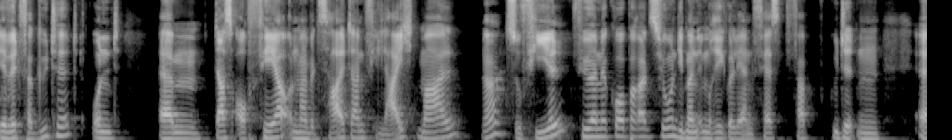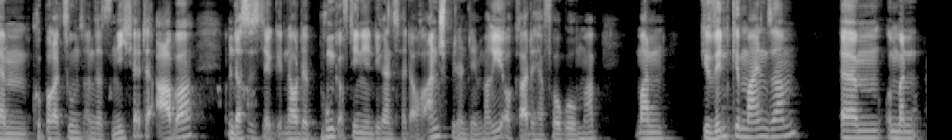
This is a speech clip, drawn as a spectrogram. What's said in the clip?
der wird vergütet und ähm, das auch fair und man bezahlt dann vielleicht mal ne, zu viel für eine Kooperation, die man im regulären fest vergüteten ähm, Kooperationsansatz nicht hätte. Aber, und das ist der, genau der Punkt, auf den ihr die ganze Zeit auch anspielt und den Marie auch gerade hervorgehoben hat, man gewinnt gemeinsam ähm, und man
